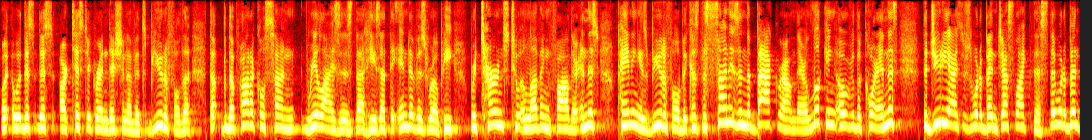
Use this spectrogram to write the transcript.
This, this artistic rendition of it's beautiful. The, the, the prodigal son realizes that he's at the end of his rope. He returns to a loving father. And this painting is beautiful because the son is in the background there looking over the corner. And this, the Judaizers would have been just like this. They would have been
